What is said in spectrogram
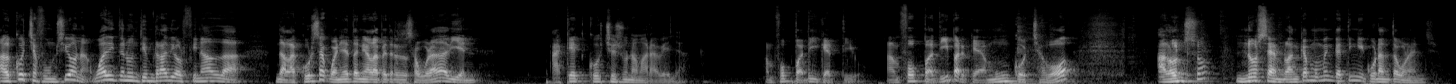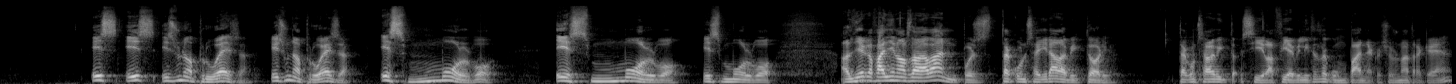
El cotxe funciona. Ho ha dit en un team ràdio al final de, de la cursa, quan ja tenia la P3 assegurada, dient aquest cotxe és una meravella. Em fot patir aquest tio. Em fot patir perquè amb un cotxe bo Alonso no sembla en cap moment que tingui 41 anys. És, és, és una proesa. És una proesa. És molt bo. És molt bo. És molt bo. El dia que fallin els de davant, doncs t'aconseguirà la victòria. T'aconseguirà la victòria. Si la fiabilitat t'acompanya, que això és un altre què, eh?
